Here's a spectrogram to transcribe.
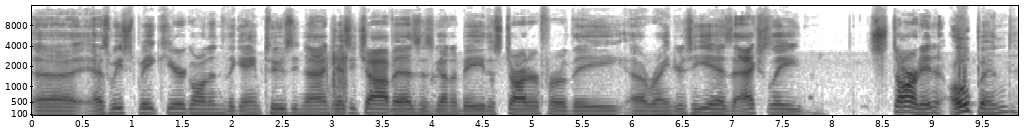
Uh, as we speak here, going into the game Tuesday night, Jesse Chavez is going to be the starter for the uh, Rangers. He has actually started, opened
